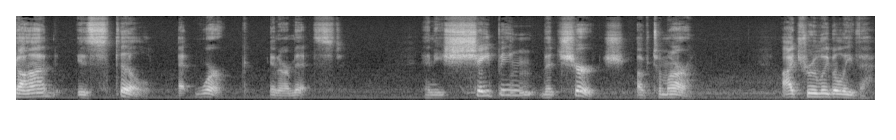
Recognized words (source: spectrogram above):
God is still at work in our midst. And He's shaping the church of tomorrow. I truly believe that.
